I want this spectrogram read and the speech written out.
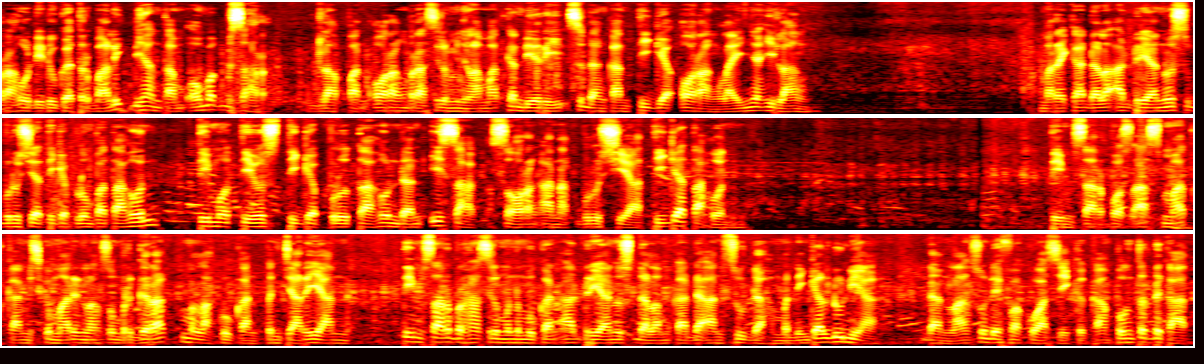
Perahu diduga terbalik dihantam ombak besar. Delapan orang berhasil menyelamatkan diri, sedangkan tiga orang lainnya hilang. Mereka adalah Adrianus berusia 34 tahun, Timotius 30 tahun, dan Ishak, seorang anak berusia 3 tahun. Tim SAR Pos Asmat Kamis kemarin langsung bergerak melakukan pencarian. Tim SAR berhasil menemukan Adrianus dalam keadaan sudah meninggal dunia dan langsung dievakuasi ke kampung terdekat.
